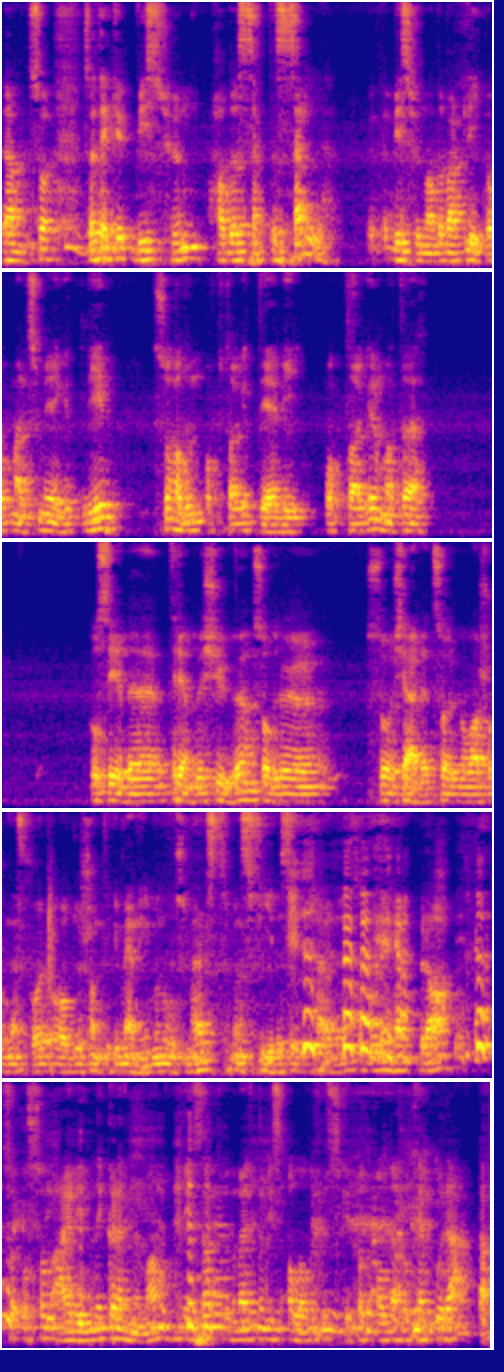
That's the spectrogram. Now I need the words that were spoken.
ja, så, så jeg tenker, hvis hun hadde sett det selv, hvis hun hadde vært like oppmerksom i eget liv, så hadde hun oppdaget det vi oppdager, om at på side 320 så hadde du så kjærlighetssorg og var så nedfor, og du skjønte ikke meningen med noe som helst, mens fire sider senere så går det helt bra. Så, og sånn er livet, det glemmer man. ikke sant? Men hvis alle hadde husket på at alt er så temporært, da,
